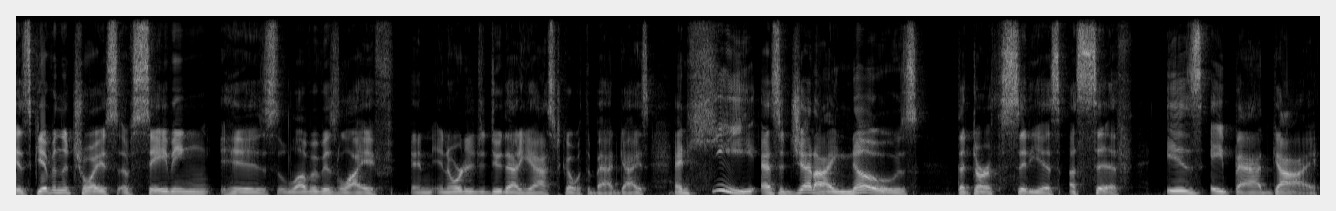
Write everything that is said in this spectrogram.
is given the choice of saving his love of his life and in order to do that he has to go with the bad guys. And he as a jedi knows that darth sidious a sith is a bad guy.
